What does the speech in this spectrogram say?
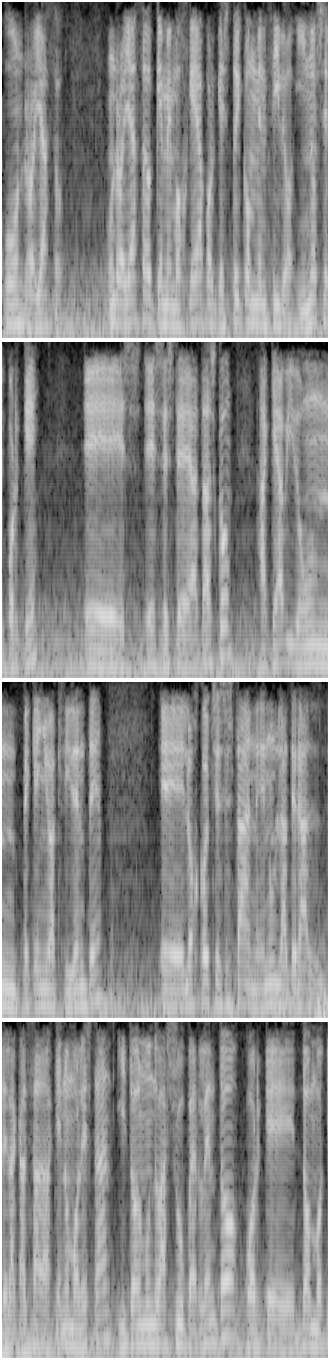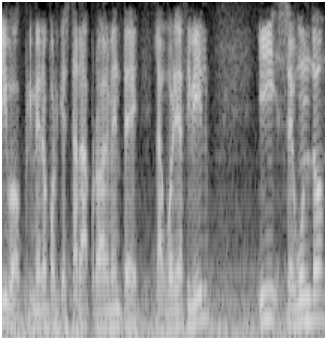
Un rollazo. Un rollazo que me mosquea porque estoy convencido y no sé por qué es, es este atasco a que ha habido un pequeño accidente eh, los coches están en un lateral de la calzada que no molestan y todo el mundo va súper lento porque dos motivos. Primero porque estará probablemente la Guardia Civil y segundo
